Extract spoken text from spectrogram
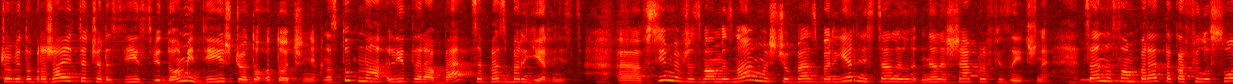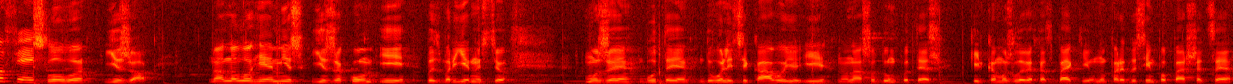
що відображається через її свідомі дії щодо оточення. Наступна літера Б це безбар'єрність. Е, Всі ми вже з вами знаємо, що безбар'єрність це не лише про фізичне, це насамперед така філософія. Слово їжак. Аналогія між їжаком і безбар'єрністю може бути доволі цікавою і, на нашу думку, теж кілька можливих аспектів. Ну, передусім, по-перше, це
